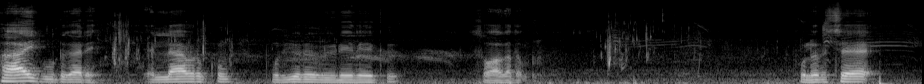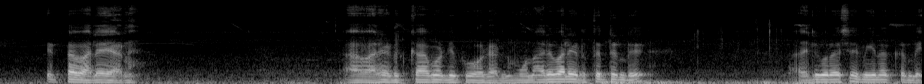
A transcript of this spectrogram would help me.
ഹായ് കൂട്ടുകാരെ എല്ലാവർക്കും പുതിയൊരു വീഡിയോയിലേക്ക് സ്വാഗതം. പുലർച്ചെ ഇട്ട വലയാണ്. ആ വല എടുക്കാൻ വേണ്ടി പോവുകയാണ്. മൂന്നാൽ വല എടുത്തിട്ടുണ്ട്. അതിൽ കുറേശ്ശെ മീനൊക്കെ ഉണ്ട്.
